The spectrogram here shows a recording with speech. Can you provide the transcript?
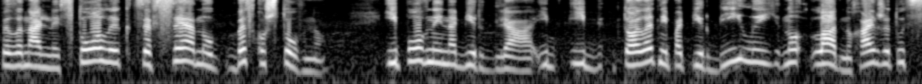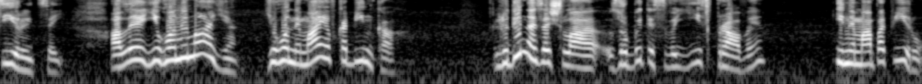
пеленальний столик. Це все ну, безкоштовно. І повний набір для і, і туалетний папір білий. Ну ладно, хай вже тут сірий цей, але його немає. Його немає в кабінках. Людина зайшла зробити свої справи і нема папіру.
